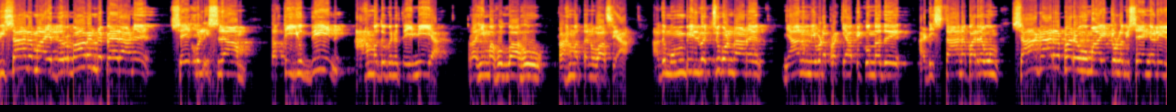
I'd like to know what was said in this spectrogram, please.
വിശാലമായ ദർബാറിന്റെ പേരാണ് ഷെയ്ഖുൽ Islam Taqiuddin Ahmad bin Taymiyyah റഹിമഹുല്ലാഹു റഹ്മത്തൻ വാസിയ അത് മുമ്പിൽ വെച്ചുകൊണ്ടാണ് ഞാനും ഇവിടെ പ്രഖ്യാപിക്കുന്നത് അടിസ്ഥാനപരവും ശാകാരപരവുമായിട്ടുള്ള വിഷയങ്ങളിൽ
